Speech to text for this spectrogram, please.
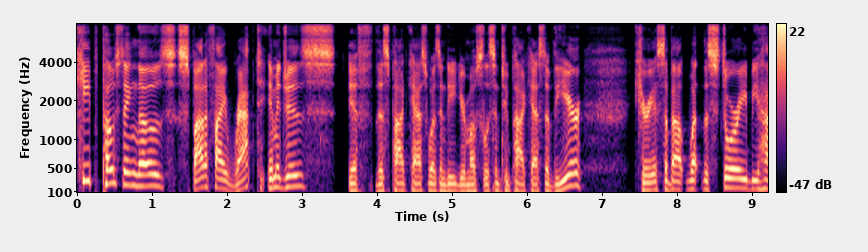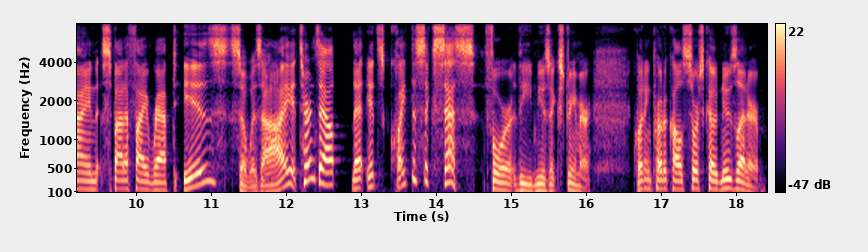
keep posting those Spotify wrapped images if this podcast was indeed your most listened to podcast of the year. Curious about what the story behind Spotify Wrapped is? So was I. It turns out that it's quite the success for the music streamer quoting Protocol's source code newsletter.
